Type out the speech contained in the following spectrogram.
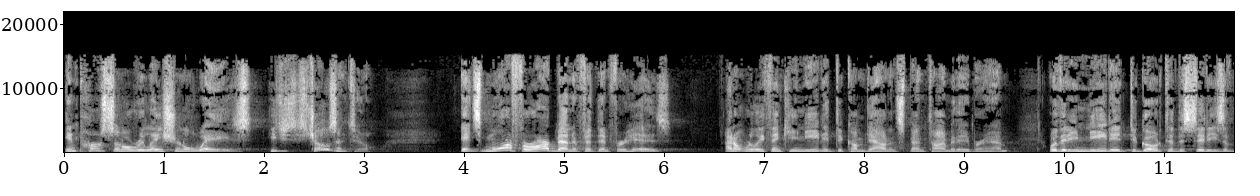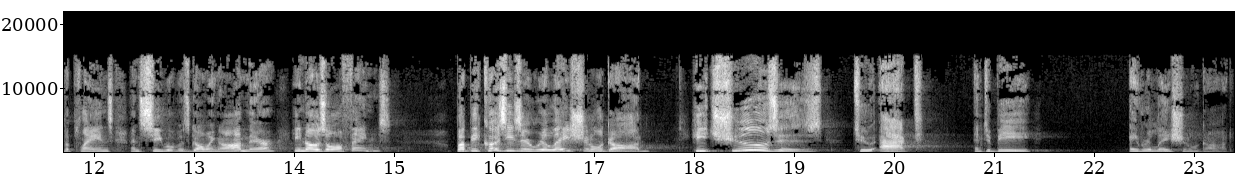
in personal, relational ways. He's chosen to. It's more for our benefit than for his. I don't really think he needed to come down and spend time with Abraham, or that he needed to go to the cities of the plains and see what was going on there. He knows all things. But because he's a relational God, he chooses to act and to be a relational God.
